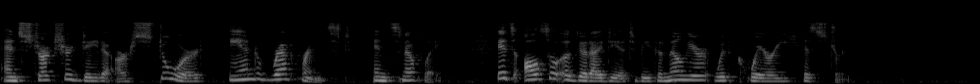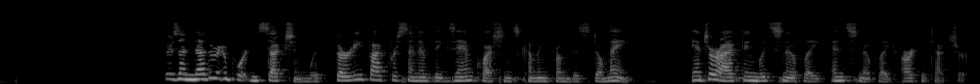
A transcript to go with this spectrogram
and structured data are stored and referenced in Snowflake. It's also a good idea to be familiar with query history. There's another important section with 35% of the exam questions coming from this domain, interacting with Snowflake and Snowflake architecture.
